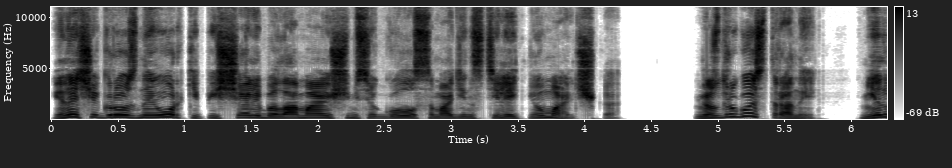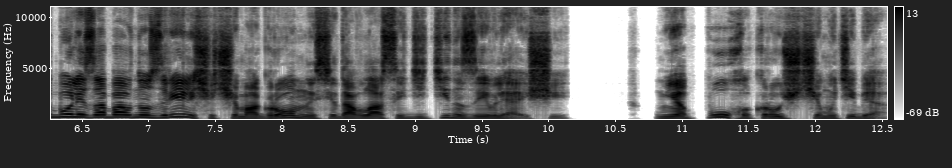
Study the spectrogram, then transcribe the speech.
Иначе грозные орки пищали бы ломающимся голосом одиннадцатилетнего мальчика. Но с другой стороны, нет более забавного зрелища, чем огромный седовласый детина, заявляющий «У меня пуха круче, чем у тебя.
